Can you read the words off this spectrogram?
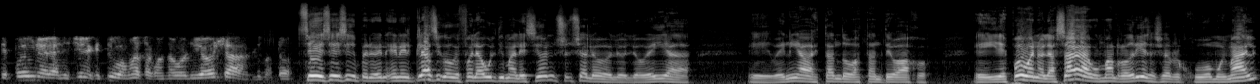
después de una de las lesiones que tuvo Massa cuando volvió ya, le costó. Sí, sí, sí, pero en, en el clásico que fue la última lesión, yo ya lo, lo- lo veía, eh, venía estando bastante bajo. Eh, y después, bueno, la saga, Guzmán Rodríguez ayer jugó muy mal,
